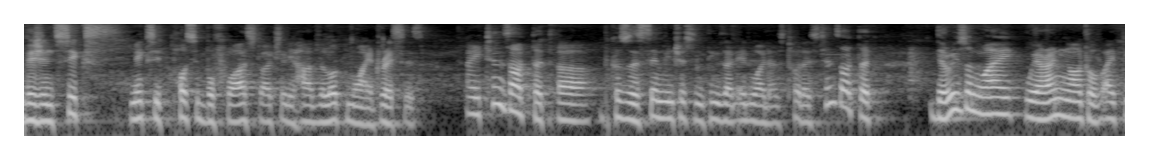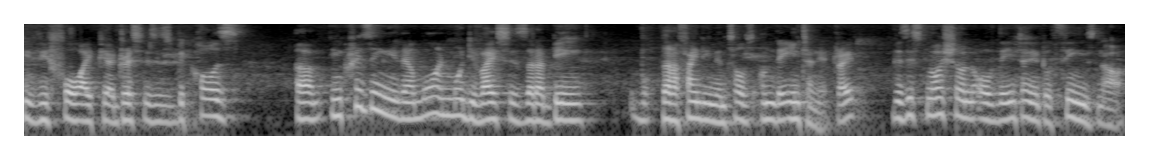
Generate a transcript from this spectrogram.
6 makes it possible for us to actually have a lot more addresses. And it turns out that, uh, because of the same interesting things that Edward has told us, it turns out that the reason why we are running out of IPv4 IP addresses is because um, increasingly there are more and more devices that are being, that are finding themselves on the internet, right? There's this notion of the Internet of Things now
